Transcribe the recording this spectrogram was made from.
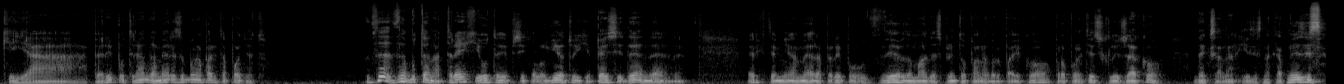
και για περίπου 30 μέρες δεν μπορεί να πάρει τα πόδια του. Δεν, δεν, ούτε να τρέχει, ούτε η ψυχολογία του είχε πέσει. Δεν, δεν, δεν. Έρχεται μια μέρα περίπου δύο εβδομάδες πριν το Πανευρωπαϊκό, προπονητής του λέει Ζάρκο, δεν ξαναρχίζεις να καπνίζεις.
